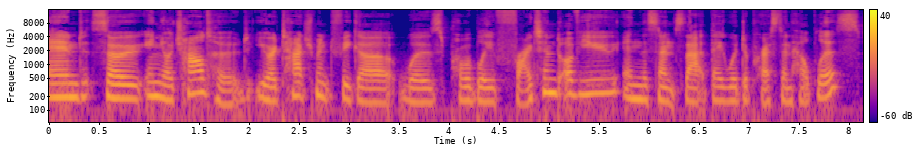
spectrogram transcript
And so, in your childhood, your attachment figure was probably frightened of you in the sense that they were depressed and helpless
